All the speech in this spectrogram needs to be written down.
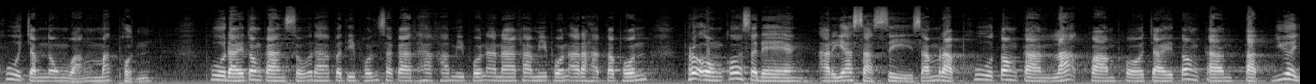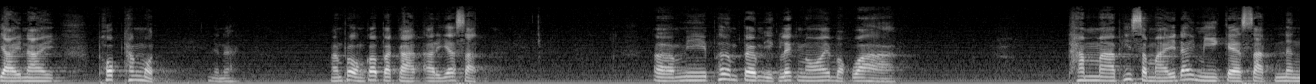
ผู้จำนงหวังมรรคผล ผู้ใดต้องการโสดาปฏิผลสกทาคามีผลอนาคามีผลอรหัตผล พระองค์ก็แสดงอริยสัจสี่สำหรับผู้ต้องการละความพอใจต้องการตัดเยื่อใยในพบทั้งหมด เนี่ยนะมันพระองค์ก็ประกาศอริยสัจมีเพิ่มเติมอีกเล็กน้อยบอกว่าธรรมาพิสมัยได้มีแก่สัตว์หนึ่ง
